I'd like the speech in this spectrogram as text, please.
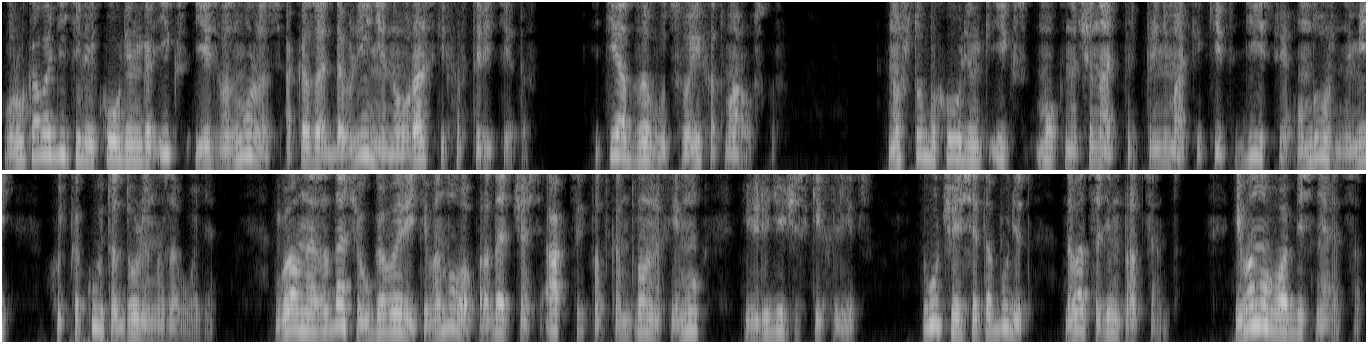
У руководителей холдинга X есть возможность оказать давление на уральских авторитетов, и те отзовут своих отморозков. Но чтобы холдинг X мог начинать предпринимать какие-то действия, он должен иметь хоть какую-то долю на заводе. Главная задача уговорить Иванова продать часть акций подконтрольных ему юридических лиц. Лучше, если это будет 21 процент. Иванову объясняется:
